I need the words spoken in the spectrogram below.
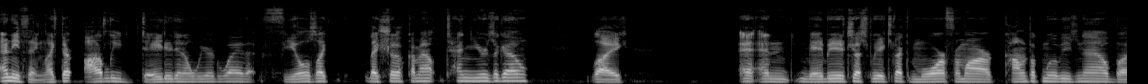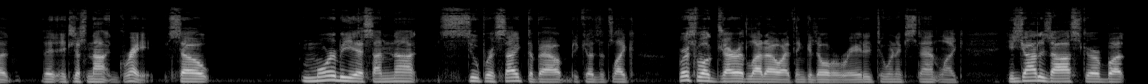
anything. Like they're oddly dated in a weird way that feels like they should have come out 10 years ago. Like and, and maybe it's just we expect more from our comic book movies now but it's just not great. So morbius i'm not super psyched about because it's like first of all jared leto i think is overrated to an extent. Like he's got his oscar but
